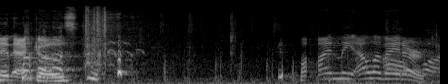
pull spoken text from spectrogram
It echoes. Find the elevator. Oh,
